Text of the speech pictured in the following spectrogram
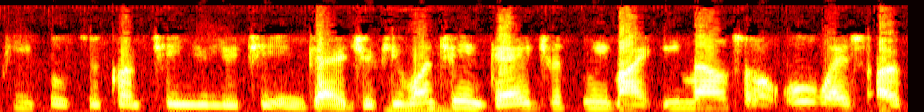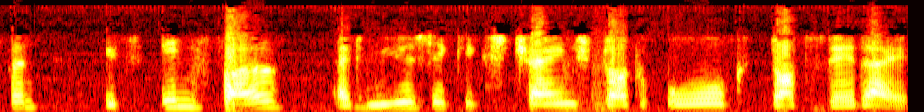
people to continually to engage. If you want to engage with me, my emails are always open. It's info at musicexchange.org.za.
